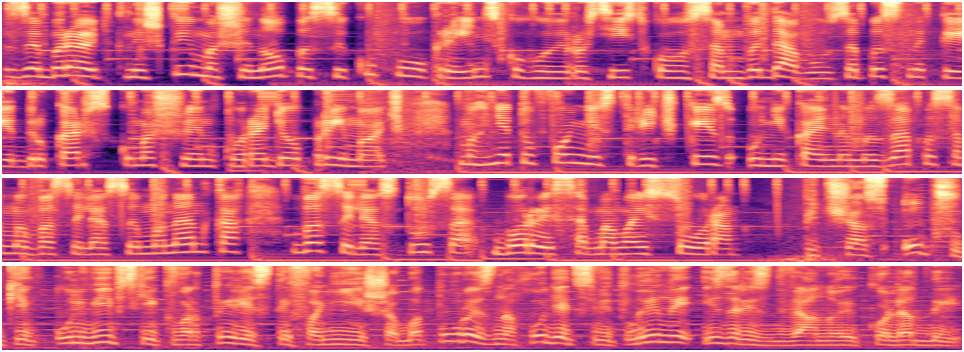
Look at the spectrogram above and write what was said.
Забирають книжки, машинописи, купу українського і російського самвидаву, записники, друкарську машинку, радіоприймач, магнітофонні стрічки з унікальними записами Василя Симоненка, Василя Стуса, Бориса Мамайсура. Під час обшуків у львівській квартирі Стефанії Шабатури знаходять світлини із різдвяної коляди.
